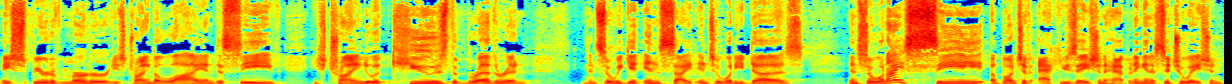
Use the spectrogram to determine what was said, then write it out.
a spirit of murder. He's trying to lie and deceive. He's trying to accuse the brethren. And so we get insight into what he does. And so when I see a bunch of accusation happening in a situation,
